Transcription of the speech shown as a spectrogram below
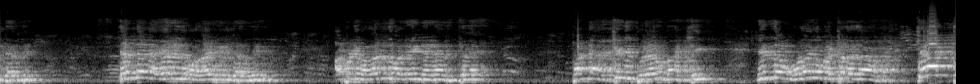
எங்கு எந்த நகரில் வளர்கின்றது. அப்படி வளர்ந்து வருகின்ற நேரத்தில் தன்னை அக்கினி பிரயோகமாக்கி இந்த உலக மக்கள் எல்லாம் கேட்ட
